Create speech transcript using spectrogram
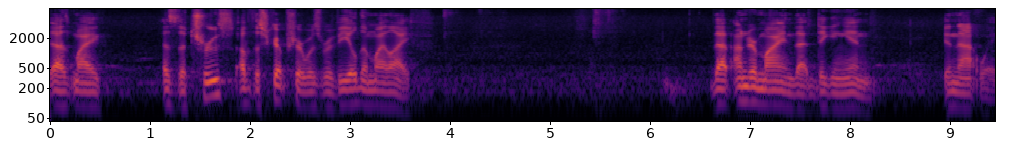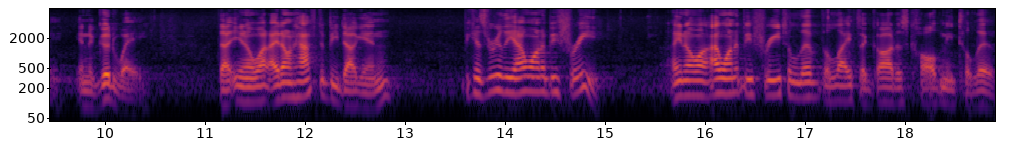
as, my, as the truth of the scripture was revealed in my life, that undermined that digging in in that way, in a good way. That, you know what, I don't have to be dug in because really I want to be free. You know, I want to be free to live the life that God has called me to live,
